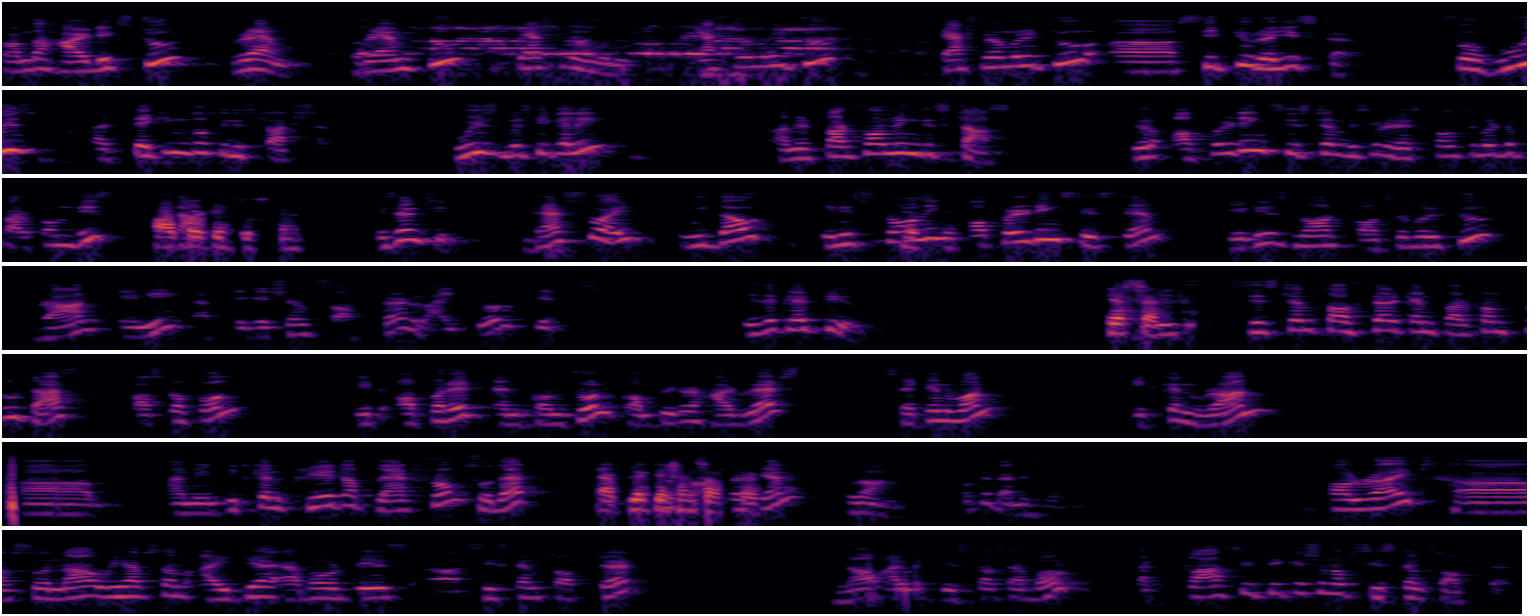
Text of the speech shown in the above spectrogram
From the hard disk to ram. Ram to cache memory. Cache memory to cache memory to uh, cpu register. So who is uh, taking those instructions who is basically i mean performing this task your operating system basically responsible to perform this Operating system. isn't it that's why without installing yes. operating system it is not possible to run any application software like your games is it clear to you Yes, sir. This system software can perform two tasks. First of all, it operate and control computer hardwares. Second one, it can run. Uh, I mean, it can create a platform so that Application software. can run. Okay, that is the thing. All right. Uh, so now we have some idea about this uh, system software. Now I will discuss about the classification of system software.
